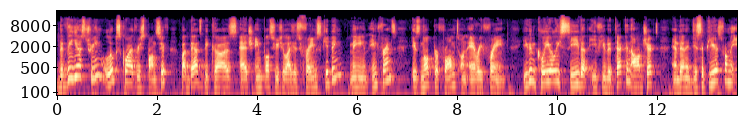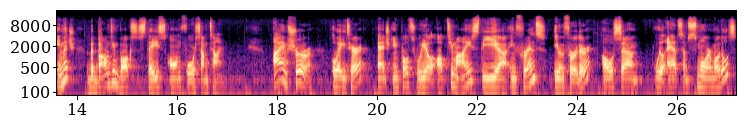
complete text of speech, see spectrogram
The video stream looks quite responsive, but that's because Edge Impulse utilizes frame skipping, meaning inference is not performed on every frame. You can clearly see that if you detect an object and then it disappears from the image, the bounding box stays on for some time. I am sure later Edge Impulse will optimize the uh, inference even further. Also, we'll add some smaller models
